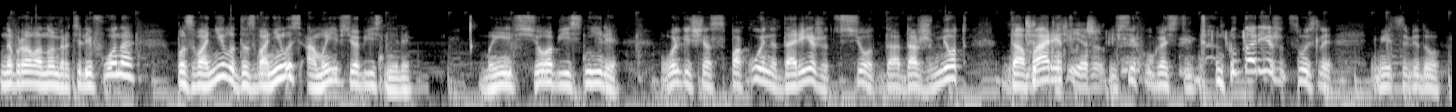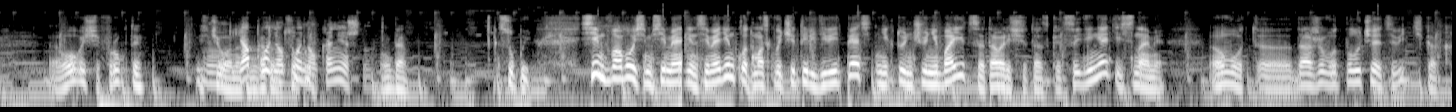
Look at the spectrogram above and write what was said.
набрала номер телефона, позвонила, дозвонилась, а мы ей все объяснили. Мы ей все объяснили. Ольга сейчас спокойно дорежет все, да, дожмет, доварит Режет. и всех угостит. Да, Ну, дорежет, в смысле, имеется в виду э, овощи, фрукты. Из чего она Я понял, готовит? Супы? понял, конечно. Да. Супы. 728-7171, код Москвы 495. Никто ничего не боится, товарищи, так сказать. Соединяйтесь с нами. Вот, э, даже вот получается, видите, как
